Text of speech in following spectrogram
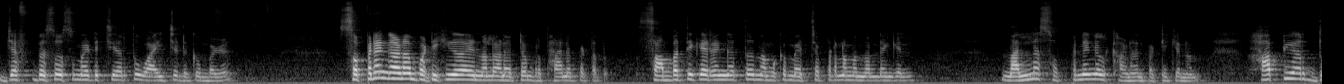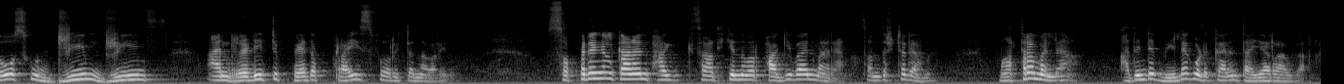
ജെഫ് ബെസോസുമായിട്ട് ചേർത്ത് വായിച്ചെടുക്കുമ്പോൾ സ്വപ്നം കാണാൻ പഠിക്കുക എന്നുള്ളതാണ് ഏറ്റവും പ്രധാനപ്പെട്ടത്. സാമ്പത്തിക രംഗത്ത് നമുക്ക് മെച്ചപ്പെടണമെന്നുണ്ടെങ്കിൽ നല്ല സ്വപ്നങ്ങൾ കാണാൻ പഠിക്കണം. Happy are those who dream dreams and ready to pay the price for it എന്ന് പറയുന്നു. സ്വപ്നങ്ങൾ കാണാൻ ഭാഗ്യ സാധിക്കുന്നവർ ഭാഗ്യവാന്മാരാണ് സന്തുഷ്ടരാണ്. മാത്രമല്ല അതിന്റെ വില കൊടുക്കാനും തയ്യാറാവുക.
